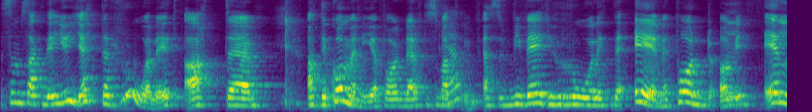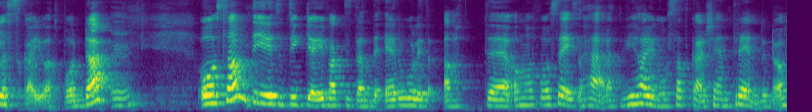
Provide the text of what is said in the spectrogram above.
som sagt, det är ju jätteroligt att, eh, att det kommer nya poddar eftersom att Ja. alltså, vi vet ju hur roligt det är med podd och vi älskar ju att podda. Mm. Och samtidigt så tycker jag ju faktiskt att det är roligt att, eh, om man får säga så här, att vi har ju nog satt kanske en trend då.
